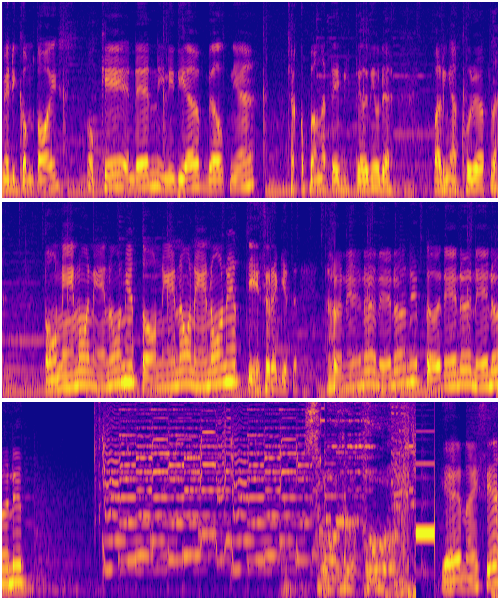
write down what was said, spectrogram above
Medicom Toys. Oke, okay, and then ini dia beltnya. Cakep banget ya detailnya udah paling akurat lah. Toneno neno net, toneno neno net. Ya, sudah gitu. Toneno neno net, toneno neno net. Ya, nice ya.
